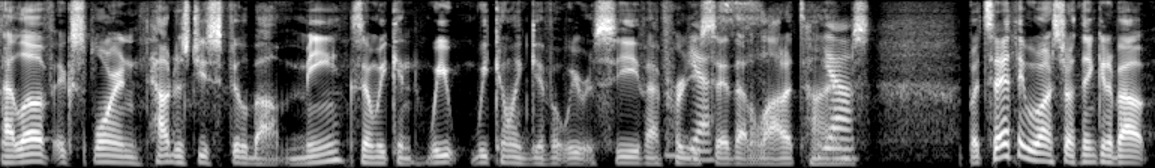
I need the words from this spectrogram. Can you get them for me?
I love exploring how does Jesus feel about me? Because then we can we we can only give what we receive. I've heard you say that a lot of Yeah. times. But today I think we want to start thinking about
